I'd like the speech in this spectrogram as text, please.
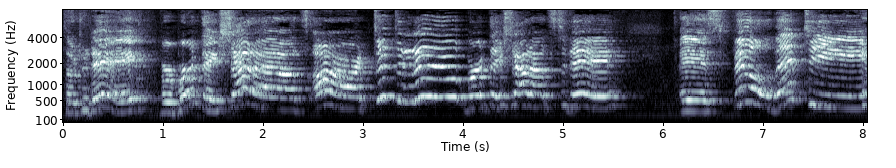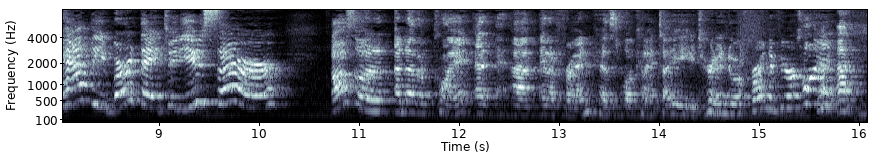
So today, for birthday shout outs are, doo-doo-doo, birthday shout outs today is Phil Venti. Happy birthday to you, sir. Also an- another client and, uh, and a friend, because what can I tell you, you turn into a friend if you're a client.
